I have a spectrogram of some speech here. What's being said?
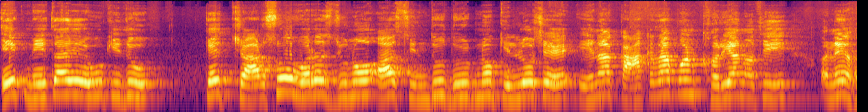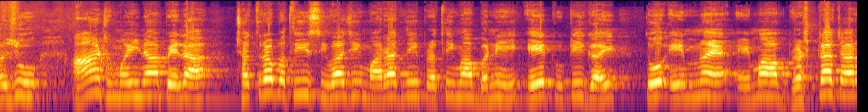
એક નેતાએ એવું કીધું કે ચારસો વર્ષ જૂનો આ સિંધુ દુર્ગનો કિલ્લો છે, એના કાંકરા પણ ખર્યા નથી અને હજુ આઠ મહિના પહેલાં છત્રપતિ શિવાજી મહારાજની પ્રતિમા બની એ તૂટી ગઈ તો એમને, એમાં ભ્રષ્ટાચાર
